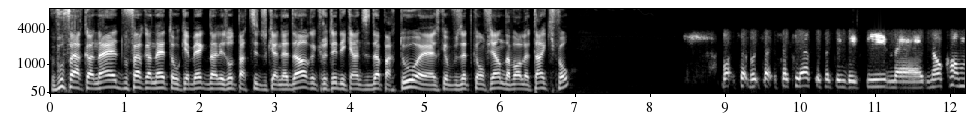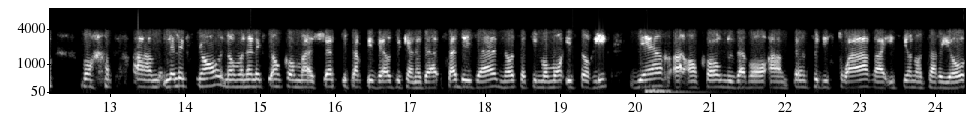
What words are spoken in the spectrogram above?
vous faire connaître, vous faire connaître au Québec dans les autres parties du Canada, recruter des candidats partout? Euh, Est-ce que vous êtes confiante d'avoir le temps qu'il faut? Bon, c'est- clair que c'est un défi, mais non comme bon, euh, l'élection, non, mon élection comme euh, chef du Parti vert du Canada, ça déjà, non, c'est un moment historique. Hier euh, encore, nous avons euh, fait un peu d'histoire euh, ici en Ontario.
